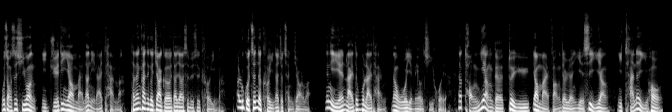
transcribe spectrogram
我总是希望你决定要买，那你来谈嘛，谈谈看这个价格，大家是不是可以嘛？啊，如果真的可以，那就成交了嘛。那你连来都不来谈，那我也没有机会啊。那同样的，对于要买房的人也是一样，你谈了以后。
